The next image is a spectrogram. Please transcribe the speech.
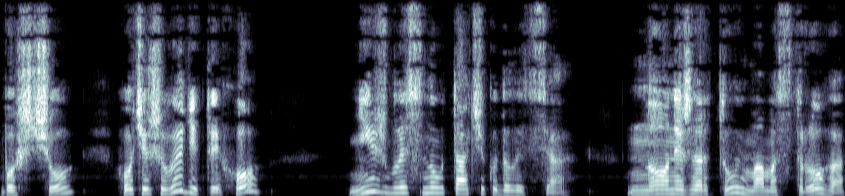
бо що? Хочеш видіти, хо? Ніж блиснув тачику до лиця. Но не жартуй, мама строга,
